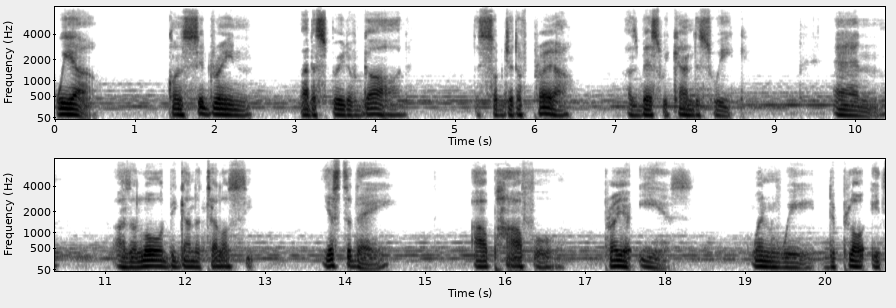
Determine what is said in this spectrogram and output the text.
We are considering by the Spirit of God the subject of prayer as best we can this week. And as the Lord began to tell us yesterday, how powerful prayer is when we deploy it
